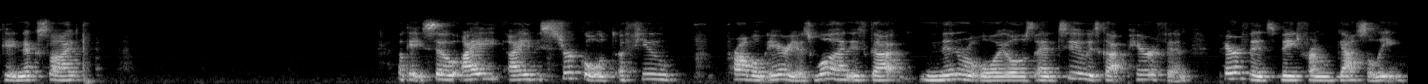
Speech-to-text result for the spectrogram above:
Okay, next slide. Okay, so I I circled a few problem areas. One, it's got mineral oils, and two, it's got paraffin. Paraffin's made from gasoline.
